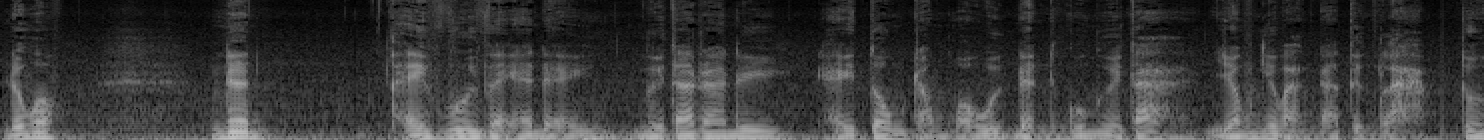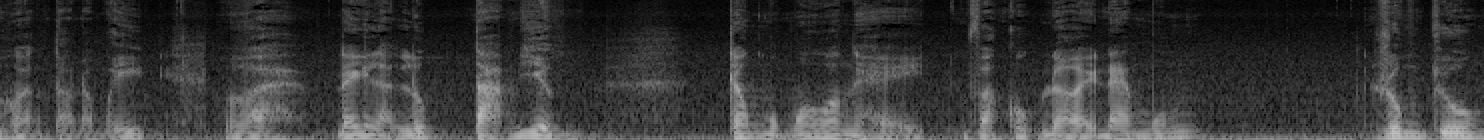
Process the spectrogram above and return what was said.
đúng không? Nên hãy vui vẻ để người ta ra đi, hãy tôn trọng mọi quyết định của người ta giống như bạn đã từng làm. Tôi hoàn toàn đồng ý. Và đây là lúc tạm dừng trong một mối quan hệ và cuộc đời đang muốn rung chuông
